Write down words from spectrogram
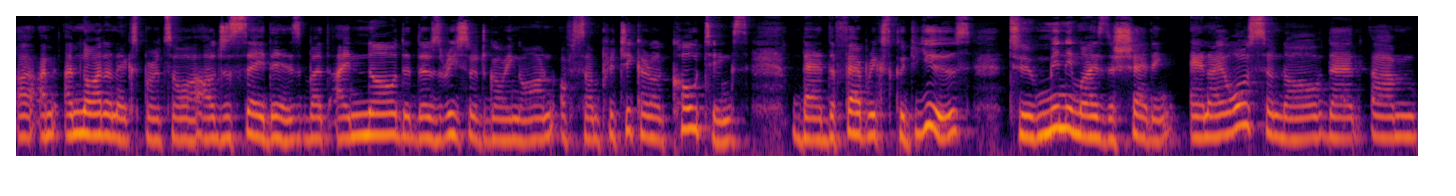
uh, I'm, I'm not an expert so i'll just say this but i know that there's research going on of some particular coatings that the fabrics could use to minimize the shedding and i also know that um,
